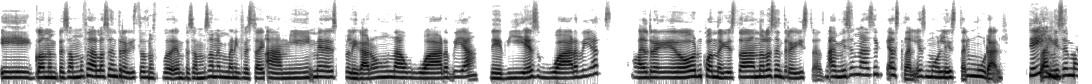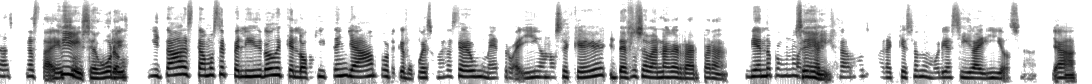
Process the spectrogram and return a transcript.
y cuando empezamos a dar las entrevistas nos empezamos a manifestar. A mí me desplegaron una guardia de 10 guardias alrededor cuando yo estaba dando las entrevistas. A mí se me hace que hasta les molesta el mural. Sí. A mí se me hace que hasta eso. Sí, seguro. y estamos en peligro de que lo quiten ya porque pues va a ser un metro ahí o no sé qué. De eso se van a agarrar para... Viendo cómo nos sí. para que esa memoria siga ahí, o sea, ya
